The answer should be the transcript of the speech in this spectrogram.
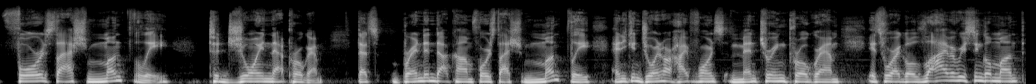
forward slash monthly to join that program. That's brendon.com forward slash monthly. And you can join our high performance mentoring program. It's where I go live every single month.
